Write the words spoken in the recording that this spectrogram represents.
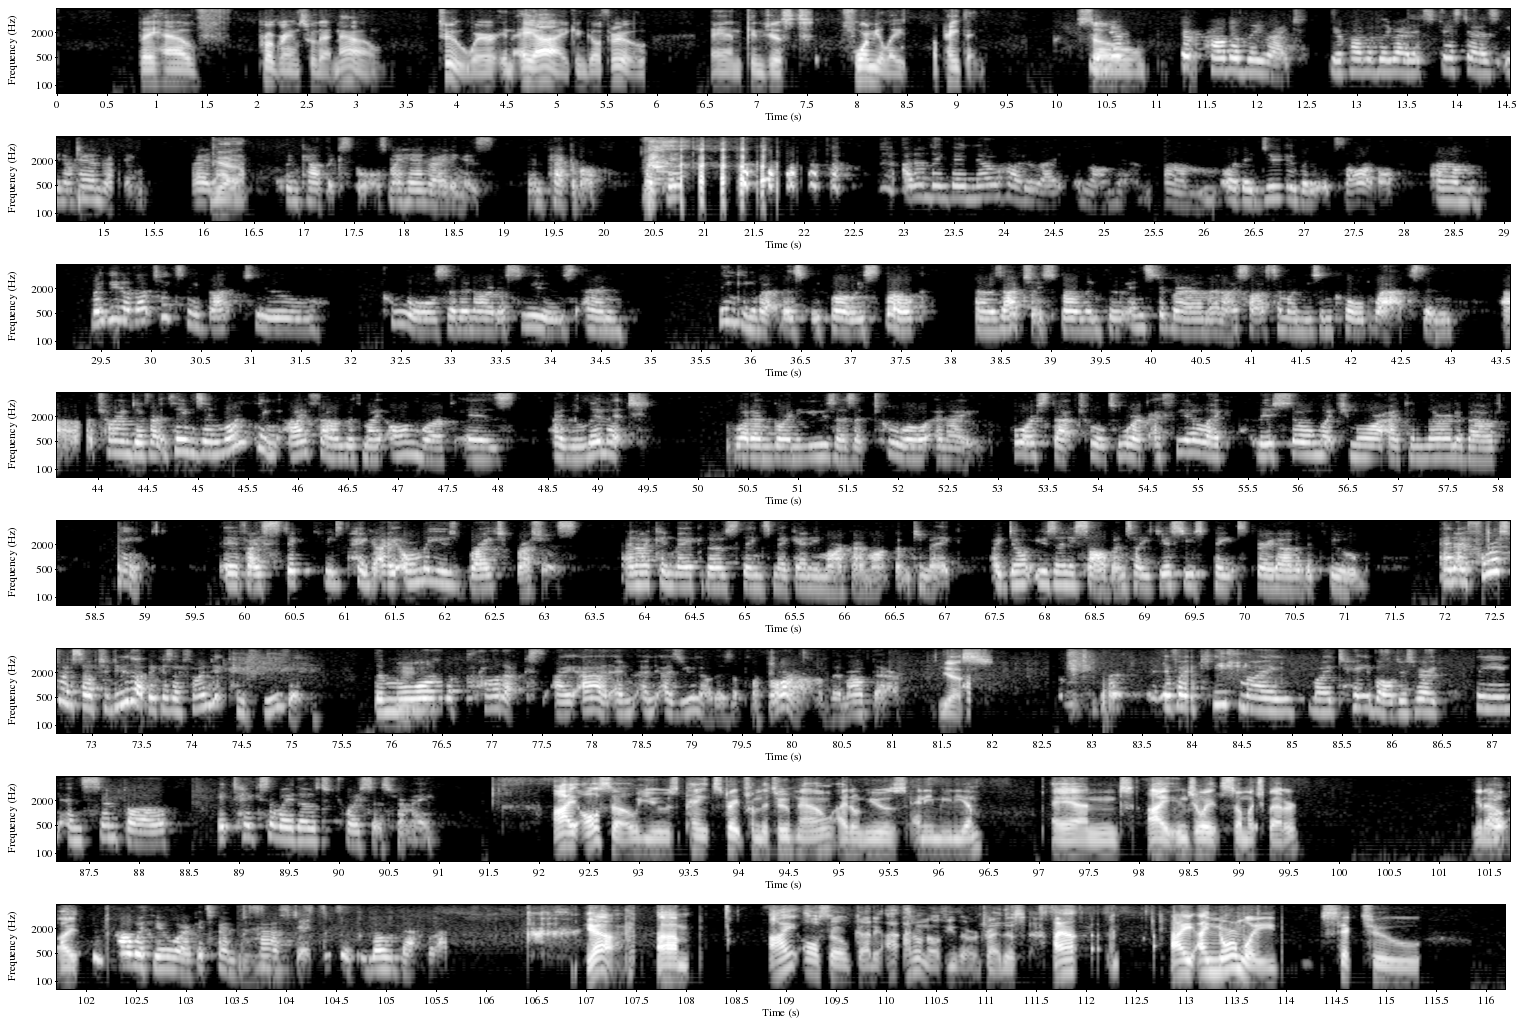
they have programs for that now too, where an AI can go through and can just formulate a painting. So You're probably right. You're probably right. It's just as you know, handwriting, right? Yeah. In Catholic schools, my handwriting is impeccable. My kids, I don't think they know how to write in longhand, um, or they do, but it's horrible. Um, but you know, that takes me back to tools that an artist use, and thinking about this before we spoke. I was actually scrolling through Instagram and I saw someone using cold wax and uh, trying different things. And one thing I found with my own work is I limit what I'm going to use as a tool and I force that tool to work. I feel like there's so much more I can learn about paint. If I stick to paint, I only use bright brushes and I can make those things make any mark I want them to make. I don't use any solvents. I just use paint straight out of the tube. And I force myself to do that because I find it confusing. The hmm. more products I add, and, and as you know, there's a plethora of them out there. yes, But if I keep my my table just very clean and simple, it takes away those choices for me. I also use paint straight from the tube now. I don't use any medium, and I enjoy it so much better. You know, I How with your work, it's fantastic. You just load that brush. Yeah. Um, I also got it. I, I don't know if you've ever tried this. I, I, I normally stick to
